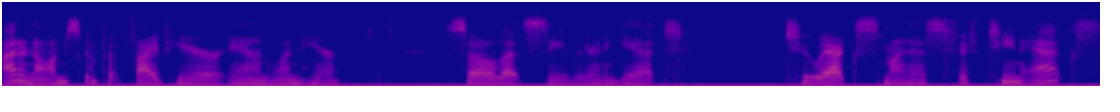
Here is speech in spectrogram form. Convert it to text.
I don't know. I'm just going to put 5 here and 1 here. So let's see. We're going to get 2x minus 15x.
